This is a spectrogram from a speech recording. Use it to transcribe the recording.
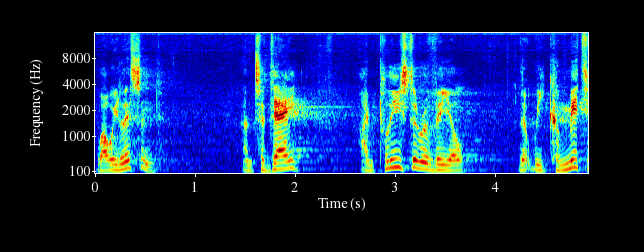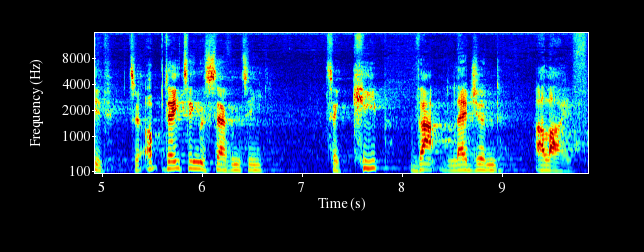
Well, we listened. And today, I'm pleased to reveal that we committed to updating the 70 to keep that legend alive.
